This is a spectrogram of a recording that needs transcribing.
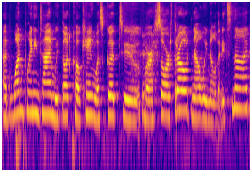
at one point in time, we thought cocaine was good to for a sore throat. Now we know that it's not,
